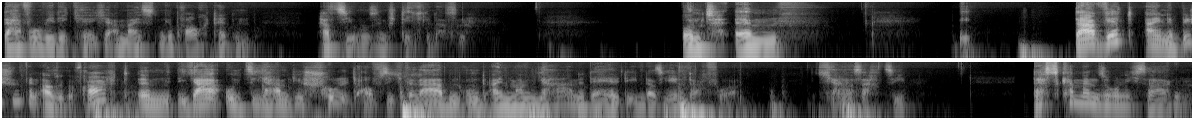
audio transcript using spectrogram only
Da, wo wir die Kirche am meisten gebraucht hätten, hat sie uns im Stich gelassen. Und ähm, da wird eine Bischöfin also gefragt, ähm, ja, und Sie haben die Schuld auf sich geladen und ein Mann Hane, der hält Ihnen das jeden Tag vor. Ja, sagt sie, das kann man so nicht sagen.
